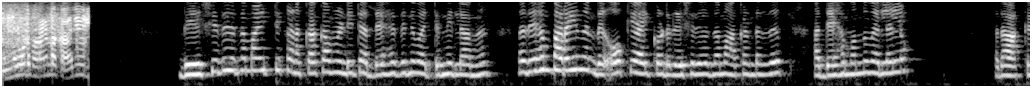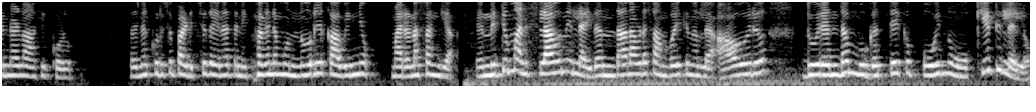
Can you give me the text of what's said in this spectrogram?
നിങ്ങളോട് പറയേണ്ട കാര്യമില്ല. ദേശീയ ദുരന്തമായിട്ട് കണക്കാക്കാൻ വേണ്ടിയിട്ട് അദ്ദേഹത്തിന് പറ്റുന്നില്ല എന്ന് അദ്ദേഹം പറയുന്നുണ്ട്. ഓക്കെ ആയിക്കോട്ടെ ദേശീയ ദുരന്തമാക്കേണ്ടത് അദ്ദേഹം ഒന്നുമല്ലല്ലോ അതാക്കേണ്ട ആളാക്കിക്കോളും അതിനെക്കുറിച്ച് പഠിച്ചു കഴിഞ്ഞാൽ തന്നെ ഇപ്പം തന്നെ മുന്നൂറിൽ കവിഞ്ഞു മരണസംഖ്യ. എന്നിട്ടും മനസ്സിലാവുന്നില്ല ഇതെന്താണ് അവിടെ സംഭവിക്കുന്നില്ല ആ ഒരു ദുരന്തം മുഖത്തേക്ക് പോയി നോക്കിയിട്ടില്ലല്ലോ.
